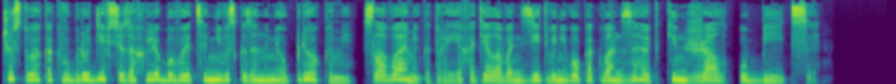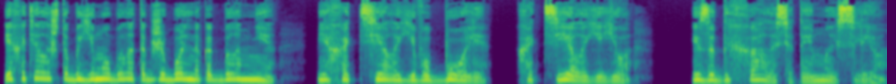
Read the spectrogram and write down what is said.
чувствуя, как в груди все захлебывается невысказанными упреками, словами, которые я хотела вонзить в него, как вонзают кинжал убийцы — я хотела, чтобы ему было так же больно, как было мне. Я хотела его боли, хотела ее и задыхалась этой мыслью.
